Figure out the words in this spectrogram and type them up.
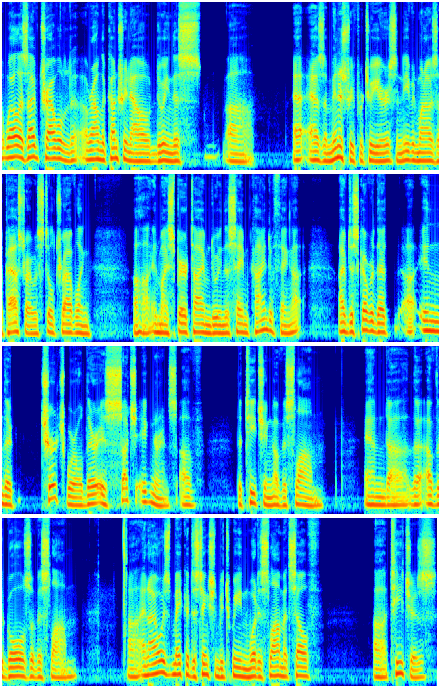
well, as I've traveled around the country now doing this uh, as a ministry for two years, and even when I was a pastor, I was still traveling uh, in my spare time doing the same kind of thing. I, I've discovered that uh, in the church world, there is such ignorance of the teaching of Islam and uh, the, of the goals of Islam. Uh, and I always make a distinction between what Islam itself uh, teaches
